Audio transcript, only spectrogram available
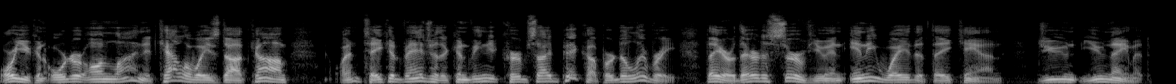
or you can order online at callaways.com and take advantage of their convenient curbside pickup or delivery. They are there to serve you in any way that they can. You, you name it.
